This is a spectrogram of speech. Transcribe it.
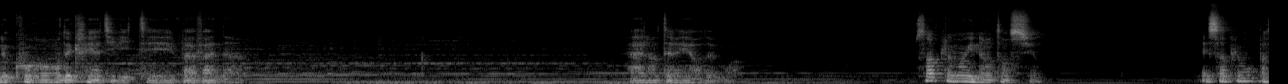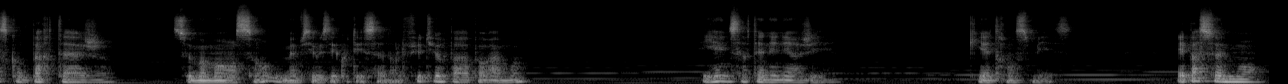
le courant de créativité Bhavana à l'intérieur de moi. Simplement une intention. Et simplement parce qu'on partage ce moment ensemble, même si vous écoutez ça dans le futur par rapport à moi, il y a une certaine énergie qui est transmise. Et pas seulement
